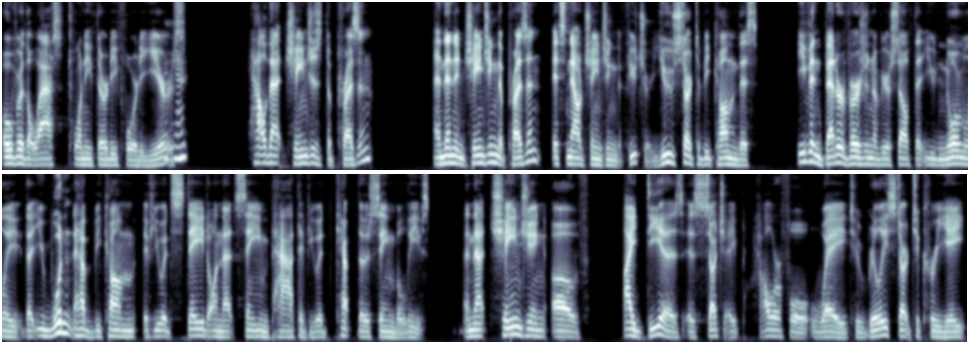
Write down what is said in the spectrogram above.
over the last 20, 30, 40 years, mm-hmm. how that changes the present. And then in changing the present, it's now changing the future. You start to become this even better version of yourself that you normally that you wouldn't have become if you had stayed on that same path if you had kept those same beliefs. And that changing of ideas is such a powerful way to really start to create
